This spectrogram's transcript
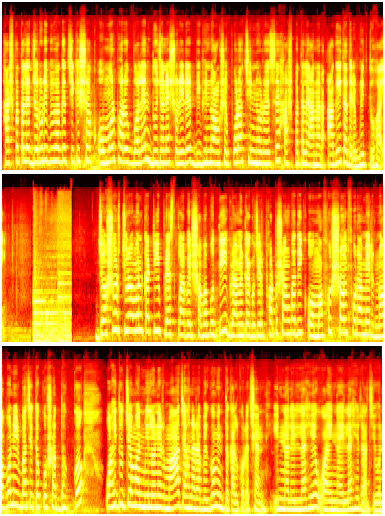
হাসপাতালের জরুরি বিভাগের চিকিৎসক ওমর ফারুক বলেন, দুজনের শরীরের বিভিন্ন অংশে পোড়া চিহ্ন রয়েছে। হাসপাতালে আনার আগেই তাদের মৃত্যু হয়। যশোর চূড়ামনকাটি প্রেস ক্লাবের সভাপতি, গ্রামের কাগজের ফটো সাংবাদিক ও মফস্বল ফোরামের নবনির্বাচিত কোষাধ্যক্ষ ওয়াহিদুজ্জামান মিলনের মা জাহানারা বেগম ইন্তকাল করেছেন। ইন্নালিল্লাহে ওয়াইনাইল্লাহে রাজিউন।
